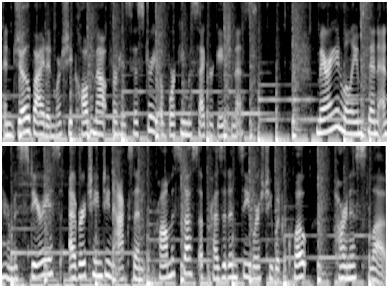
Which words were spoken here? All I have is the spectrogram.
and Joe Biden, where she called him out for his history of working with segregationists. Marianne Williamson and her mysterious, ever changing accent promised us a presidency where she would, quote, harness love.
